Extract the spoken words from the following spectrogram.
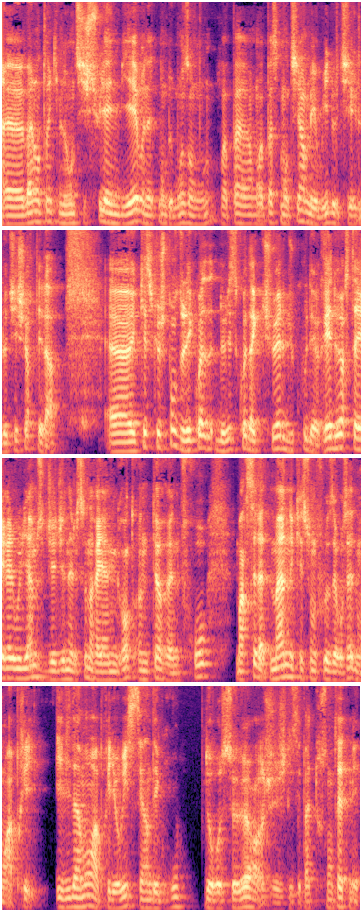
Euh, Valentin qui me demande si je suis la NBA, honnêtement de moins en moins, on va pas, on va pas se mentir, mais oui, le t-shirt est là. Euh, qu'est-ce que je pense de l'escouade actuelle du coup des Raiders, Tyrell Williams, JJ Nelson, Ryan Grant, Hunter Renfro, Marcel Atman, question de Flow 07. Bon, après, évidemment, a priori, c'est un des groupes de receveurs, je ne les ai pas tous en tête, mais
